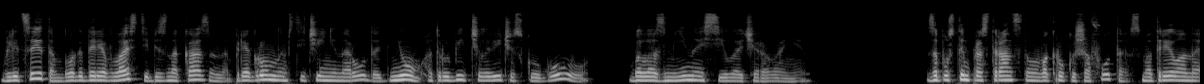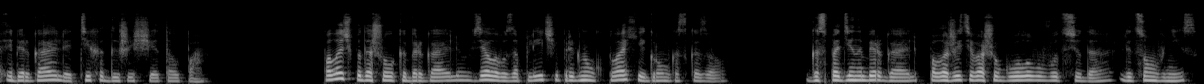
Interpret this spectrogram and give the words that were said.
В лице этом, благодаря власти, безнаказанно, при огромном стечении народа, днем отрубить человеческую голову, была змеиная сила очарования. За пустым пространством вокруг эшафота смотрела на Эбергайля тихо дышащая толпа. Палач подошел к Эбергайлю, взял его за плечи, пригнул к плахе и громко сказал. «Господин Эбергайль, положите вашу голову вот сюда, лицом вниз.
